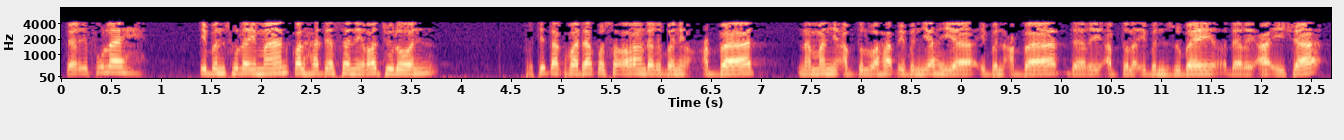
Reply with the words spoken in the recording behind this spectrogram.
dari Fulaih Ibn Sulaiman kal hadasani rajulun bercerita kepada aku seorang dari Bani Abbad namanya Abdul Wahab ibn Yahya ibn Abbad dari Abdullah ibn Zubair dari Aisyah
